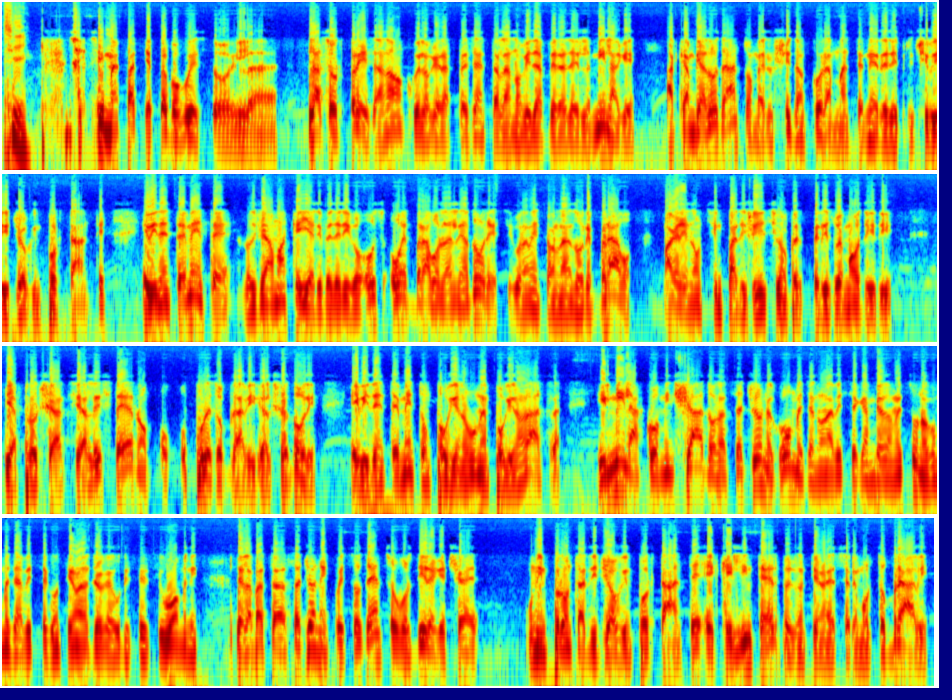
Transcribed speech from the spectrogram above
Sì. sì. sì, ma infatti è proprio questo il, la sorpresa, no? quello che rappresenta la novità vera del Milan che ha cambiato tanto ma è riuscito ancora a mantenere dei principi di gioco importanti. Evidentemente, lo dicevamo anche ieri Federico, o, o è bravo l'allenatore, sicuramente è un allenatore bravo, magari non simpaticissimo per, per i suoi modi di, di approcciarsi all'esterno, oppure sono bravi i calciatori, evidentemente un pochino l'una e un pochino l'altra. Il Milan ha cominciato la stagione come se non avesse cambiato nessuno, come se avesse continuato a giocare con gli stessi uomini della passata stagione, in questo senso vuol dire che c'è un'impronta di gioco importante e che gli interpreti continuano ad essere molto bravi.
